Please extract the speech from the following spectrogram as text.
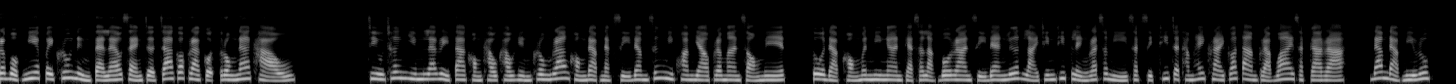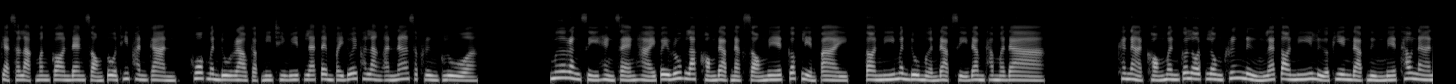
ระบบเงียบไปครู่หนึ่งแต่แล้วแสงเจิดจ้าก็ปรากฏตรงหน้าเขา จิวเชิงยิ้มและหรีตาของเขาเขาเห็นโครงร่างของดาบหนักสีดำซึ่งมีความยาวประมาณ 2 เมตร ตัวดาบของมันมีงานแกะสลักโบราณสีแดงเลือดหลายชิ้นที่เปล่งรัศมีศักดิ์สิทธิ์ที่จะทำให้ใครก็ตามกราบไหว้สักการะ ด้ามดาบมีรูปแกะสลักมังกรแดงสองตัวที่พันกัน พวกมันดูราวกับมีชีวิตและเต็มไปด้วยพลังอันน่าสะพรึงกลัว เมื่อรังสีแห่งแสงหายไปรูปลักษณ์ของดาบหนัก 2 เมตรก็เปลี่ยนไป ตอนนี้มันดูเหมือนดาบสีดำธรรมดา ขนาดของมันก็ลดลงครึ่งหนึ่งและตอนนี้เหลือเพียงดาบหนึ่งเมตรเท่านั้น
